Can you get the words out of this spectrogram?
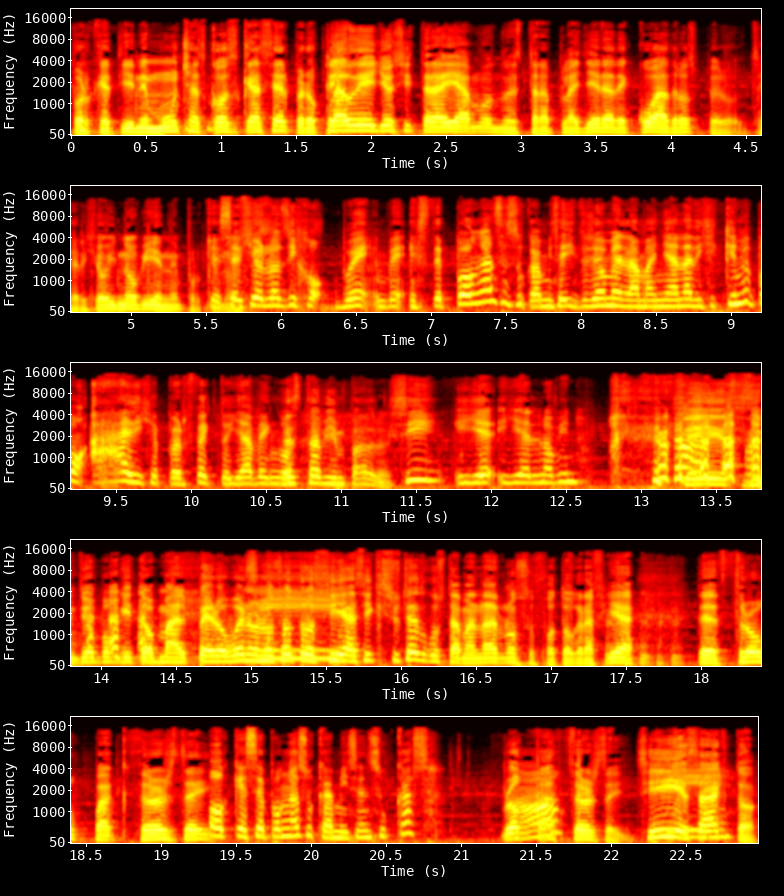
porque tiene muchas cosas que hacer, pero Claudia y yo sí traíamos nuestra playera de cuadros, pero Sergio hoy no viene porque... Que nos- Sergio nos dijo, ve, ve, este, pónganse su camisa. Y yo me en la mañana dije, ¿qué me pongo? Ah, dije, perfecto, ya vengo. Está bien padre. Sí, y él, y él no vino. Sí, se sintió un poquito mal, pero bueno, Sí. nosotros sí, así que si usted gusta mandarnos su fotografía de Throwback Thursday, O que se ponga su camisa en su casa. Brokeback ¿no? Thursday. Sí, exacto.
